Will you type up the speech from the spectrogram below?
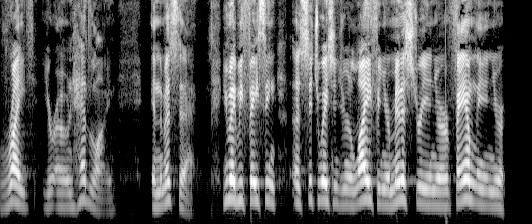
write your own headline in the midst of that. You may be facing uh, situations in your life, in your ministry, in your family, in your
